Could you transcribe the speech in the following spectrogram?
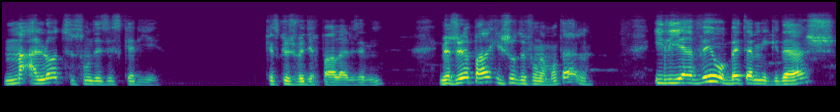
Ma'alot, ce sont des escaliers. Qu'est-ce que je veux dire par là, les amis? Eh Je vais parler de quelque chose de fondamental. Il y avait au Beth Amikdash,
